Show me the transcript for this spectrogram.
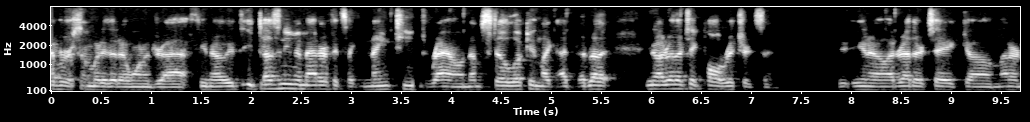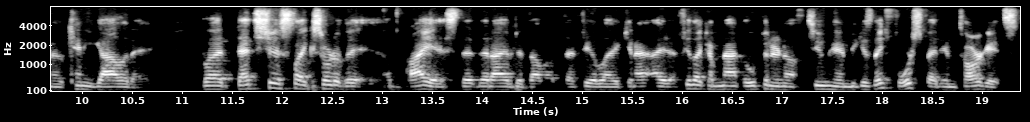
ever somebody that I want to draft. You know, it, it doesn't even matter if it's like 19th round. I'm still looking like I'd, I'd, rather, you know, I'd rather take Paul Richardson. You know, I'd rather take, um, I don't know, Kenny Golladay. But that's just like sort of a, a bias that, that I've developed. I feel like, and I, I feel like I'm not open enough to him because they force fed him targets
